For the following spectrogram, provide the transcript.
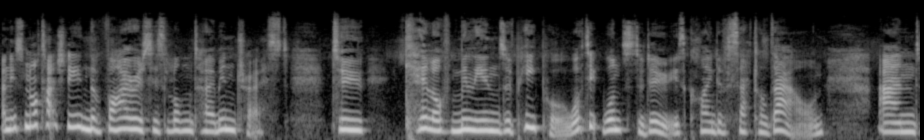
And it's not actually in the virus's long term interest to kill off millions of people. What it wants to do is kind of settle down and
